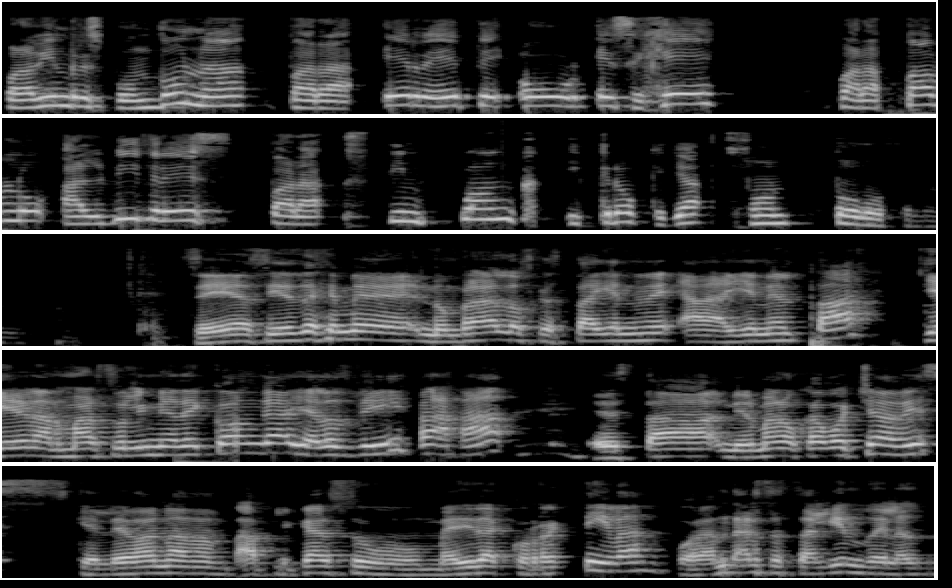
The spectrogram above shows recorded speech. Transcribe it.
para Bien Respondona, para RETOSG, para Pablo Alvidres, para Steampunk, y creo que ya son todos, hermano. Sí, así es. Déjenme nombrar a los que están ahí en, el tag. Quieren armar su línea de conga, ya los vi. Está mi hermano Javo Chávez, que le van a aplicar su medida correctiva por andarse saliendo de los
